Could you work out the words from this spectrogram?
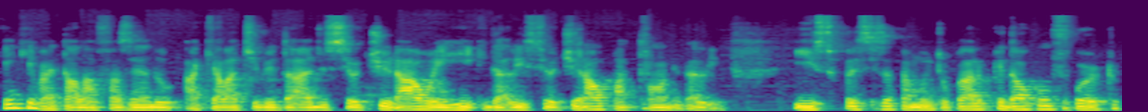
quem que vai estar tá lá fazendo aquela atividade se eu tirar o Henrique dali, se eu tirar o Patrone dali? E isso precisa estar tá muito claro porque dá o conforto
